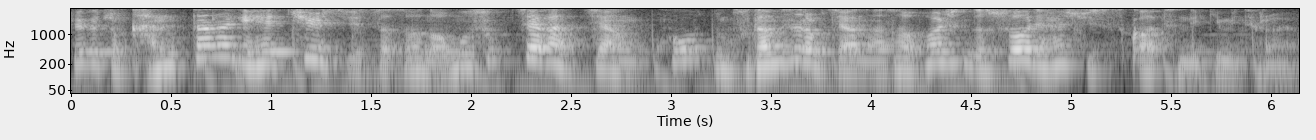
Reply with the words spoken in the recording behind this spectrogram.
이렇게 좀 간단하게 해치울 수 있어서 너무 숙제 같지 않고 좀 부담스럽지 않아서 훨씬 더 수월히 할 수 있을 것 같은 느낌이 들어요.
